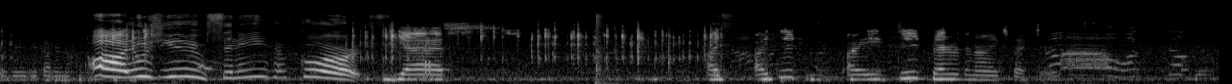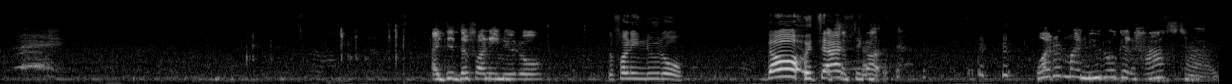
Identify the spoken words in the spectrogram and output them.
Arabic. I don't know. Oh, it was you, Cindy. Of course. Yes. I I did I did better than I expected. No, I'm still too thick. I did the funny noodle. The funny noodle. No, it's Except actually it. Why did my noodle get hashtag?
